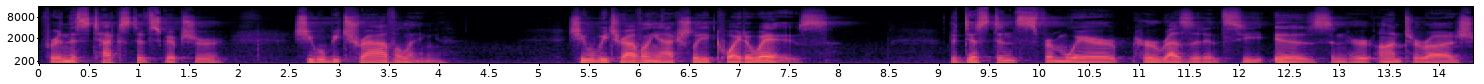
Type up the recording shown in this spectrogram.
For in this text of Scripture, she will be traveling. She will be traveling actually quite a ways. The distance from where her residency is and her entourage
